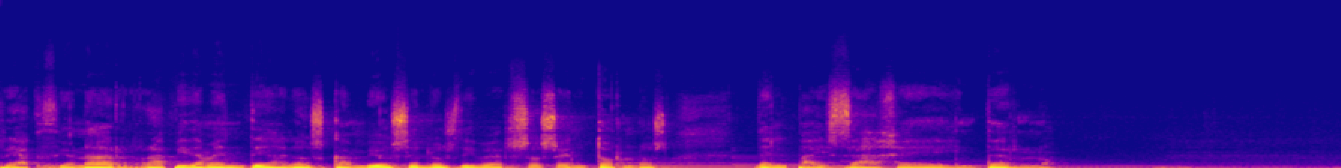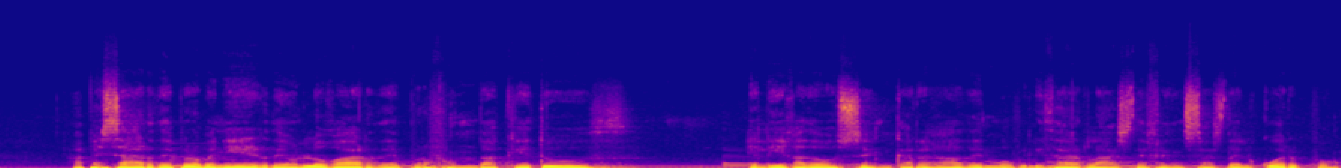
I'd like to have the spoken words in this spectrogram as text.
reaccionar rápidamente a los cambios en los diversos entornos del paisaje interno. A pesar de provenir de un lugar de profunda quietud, el hígado se encarga de movilizar las defensas del cuerpo.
